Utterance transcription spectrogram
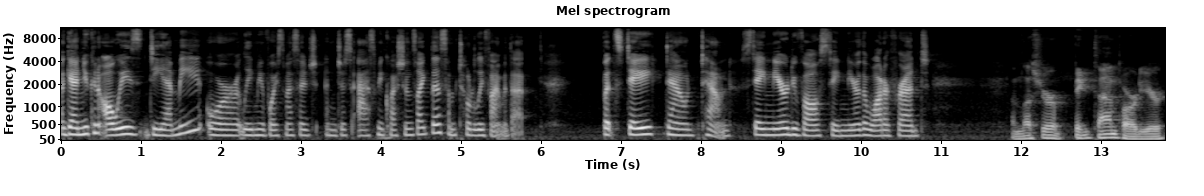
Again, you can always DM me or leave me a voice message and just ask me questions like this. I'm totally fine with that. But stay downtown. Stay near Duval. Stay near the waterfront. Unless you're a big time partier,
